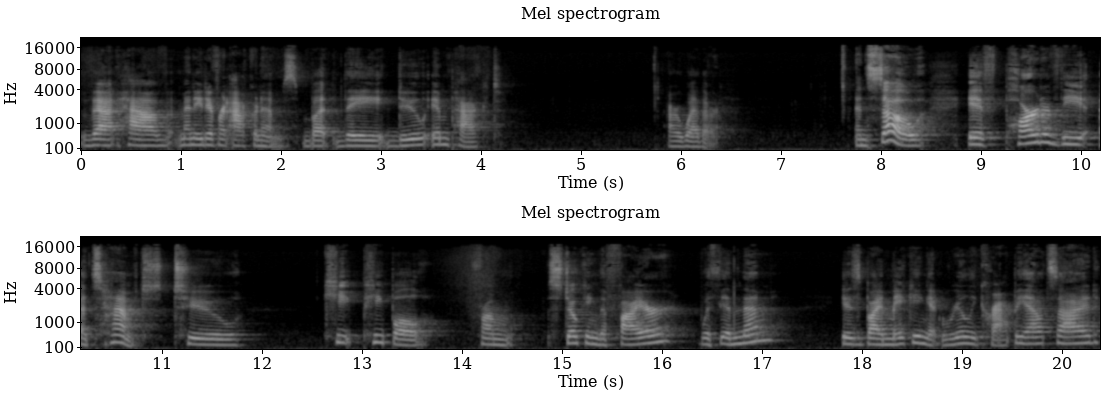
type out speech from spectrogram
that have many different acronyms, but they do impact our weather. And so, if part of the attempt to keep people from stoking the fire within them is by making it really crappy outside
